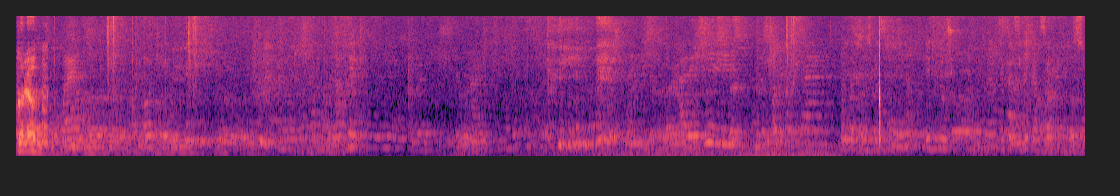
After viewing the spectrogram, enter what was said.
Colombe. Et du logis. En fait, c'est des personnes qui sont.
